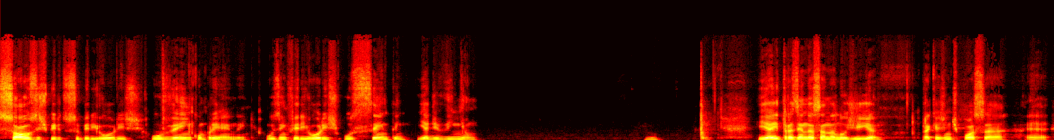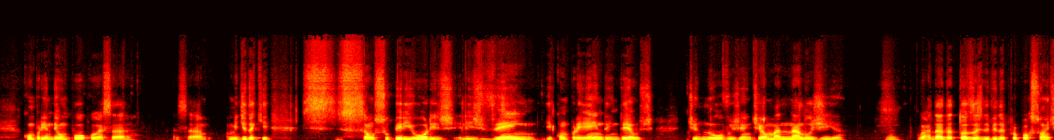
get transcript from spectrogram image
Só os espíritos superiores o veem e compreendem. Os inferiores o sentem e adivinham. Hum. E aí, trazendo essa analogia, para que a gente possa é, compreender um pouco essa, essa à medida que são superiores, eles veem e compreendem Deus, de novo, gente, é uma analogia, né? Guardada todas as devidas proporções.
